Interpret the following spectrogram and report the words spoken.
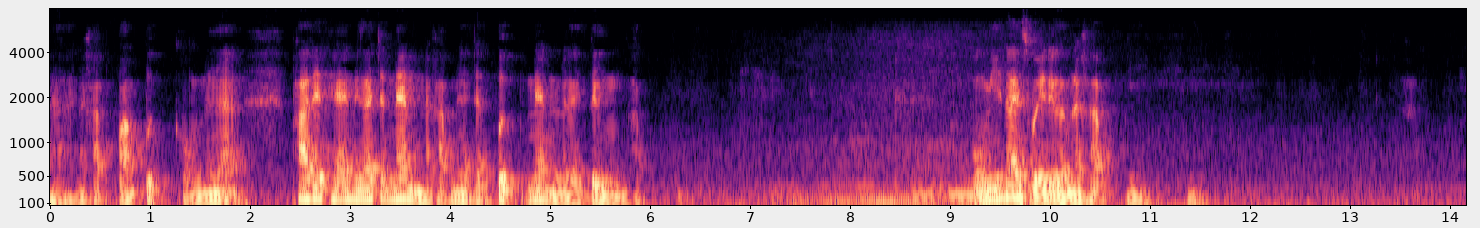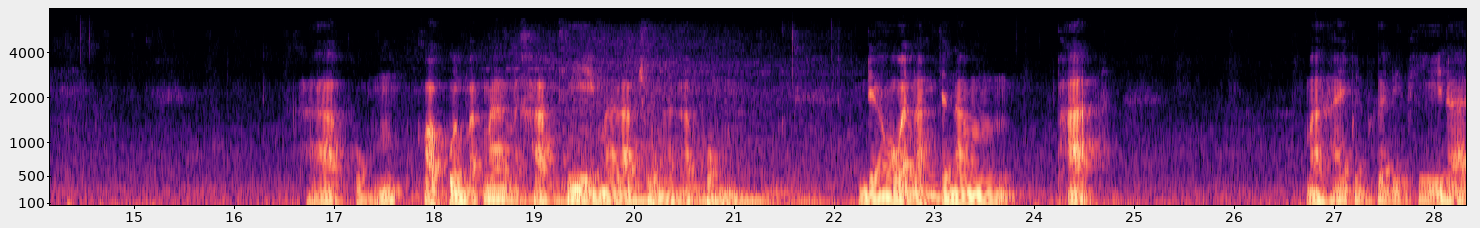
หานะครับ ความปึกของเนื้อผ้าแท้เนื้อจะแน่นนะครับ เนื้อจะปึกแน่นเลยตึงครับองค์นี้ได้สวยเดิมนะครับนี่ ครับผมขอบคุณมาก ๆนะครับ ที่มารับชมนะครับผม เดี๋ยววันหลังจะนำพระ มาให้เพื่อนๆพี่ๆได้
